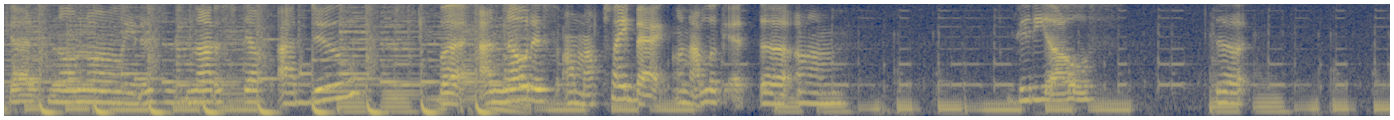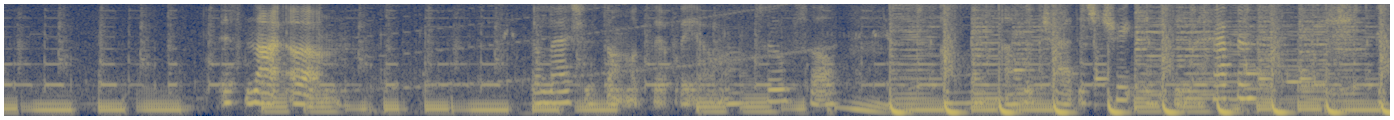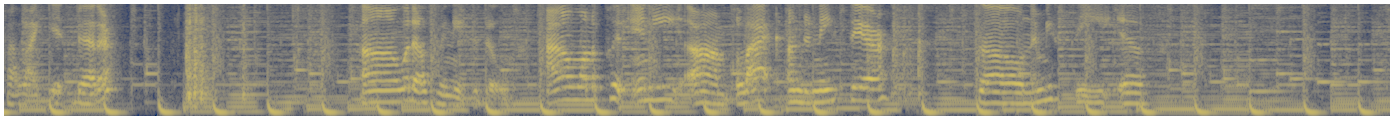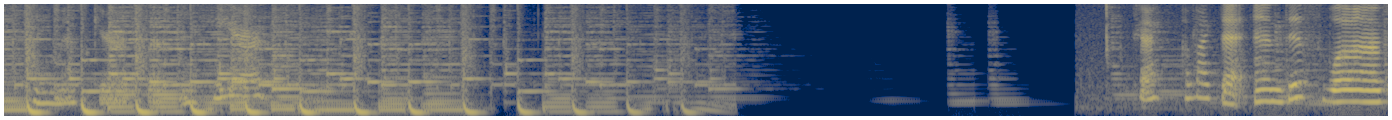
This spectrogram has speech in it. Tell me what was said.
Guys know normally this is not a step I do, but I notice on my playback when I look at the um, videos, the it's not um the lashes don't look that way I want to so this trick and see what happens. If I like it better. Uh, what else we need to do? I don't want to put any um, black underneath there. So let me see if this was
